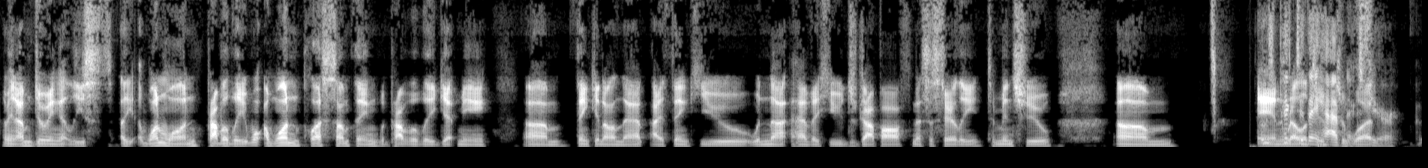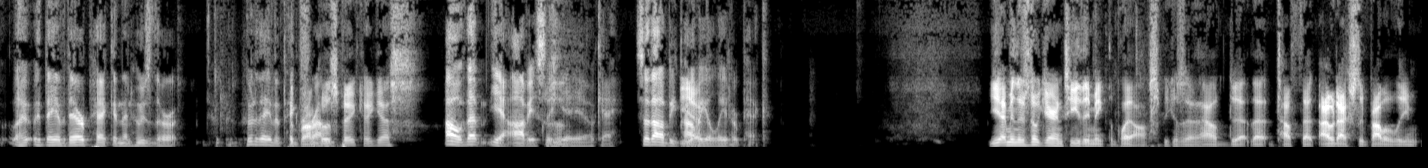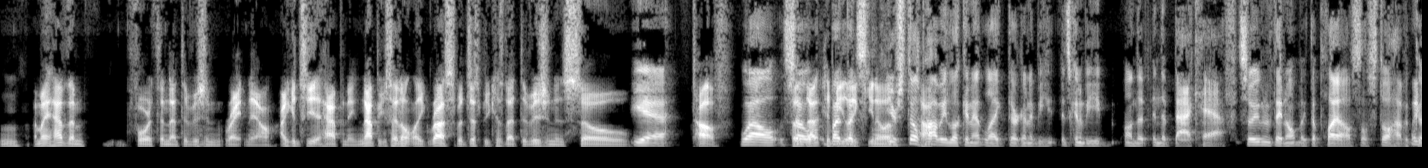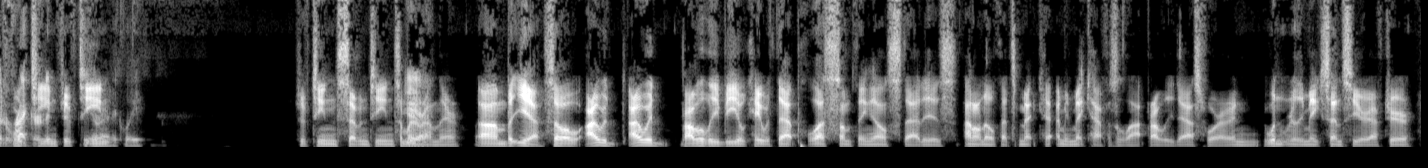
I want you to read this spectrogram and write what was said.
I mean, I'm doing at least like one, one, probably a one plus something would probably get me um, thinking on that. I think you would not have a huge drop off necessarily to Minshew. Um, Whose and relative they have to next what year? Like, They have their pick, and then who's their who do they have a the pick Broncos from? pick, I guess. Oh, that yeah, obviously, yeah, yeah, okay. So that'll be Yeah. probably a later pick. Yeah, I mean, there's no guarantee they make the playoffs because of how that, that tough that. I would actually probably, mm, I might have them fourth in that division right now. I could see it happening, not because I don't like Russ, but just because that division is so Yeah. tough. Well, So so, that could but, be but like, you know, you're still top- probably looking at like they're going to be it's going to be on the in the back half. So even if they don't make the playoffs, they'll still have a Like good 14, record 15. theoretically. 15, 17, somewhere Yeah. around there. Um, but yeah, so I would, I would probably be okay with that plus something else that is, I don't know if that's Metcalf. I mean, Metcalf is a lot probably to ask for, and it wouldn't really make sense here after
